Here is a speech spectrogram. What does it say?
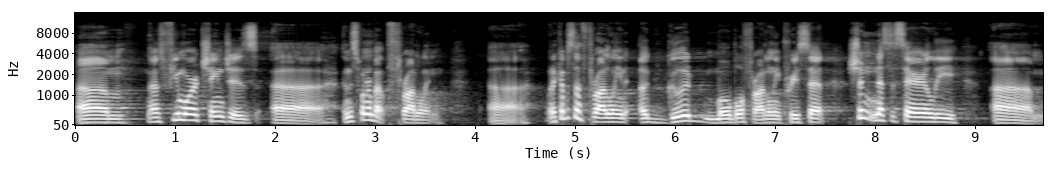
Um, now, a few more changes, uh, and this one about throttling. Uh, when it comes to throttling, a good mobile throttling preset shouldn't necessarily um,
